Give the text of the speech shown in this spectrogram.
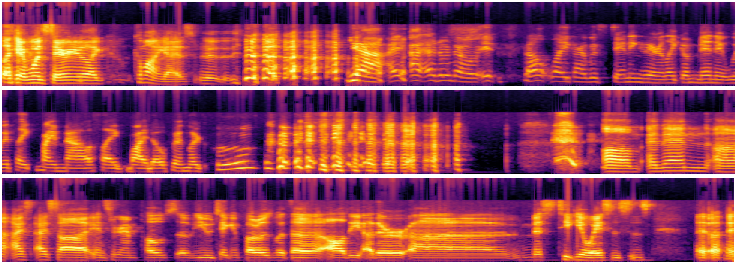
like everyone's staring, you're like, come on, guys. yeah, I, I, I don't know. It felt like I was standing there like a minute with like my mouth like wide open, like, huh? Um, and then uh, I, I saw Instagram posts of you taking photos with uh, all the other uh, Miss Tiki Oases, uh, uh,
